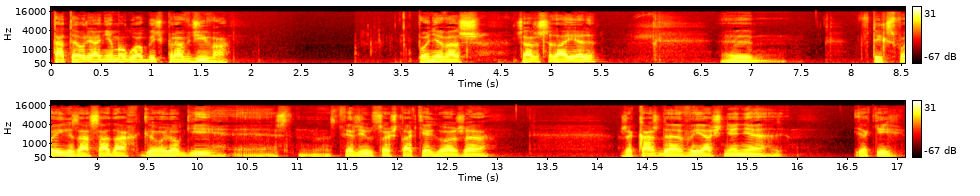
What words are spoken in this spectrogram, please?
ta teoria nie mogła być prawdziwa, ponieważ Charles Lyell e, tych swoich zasadach geologii e, stwierdził coś takiego, że, że każde wyjaśnienie jakiej,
